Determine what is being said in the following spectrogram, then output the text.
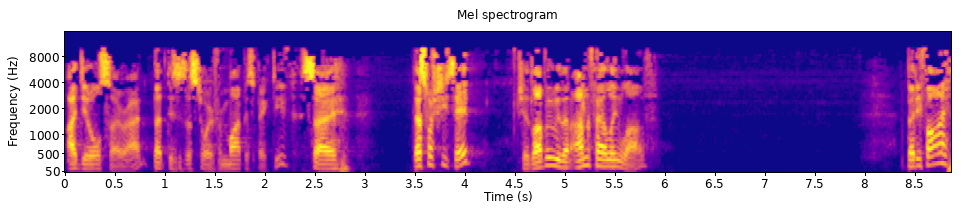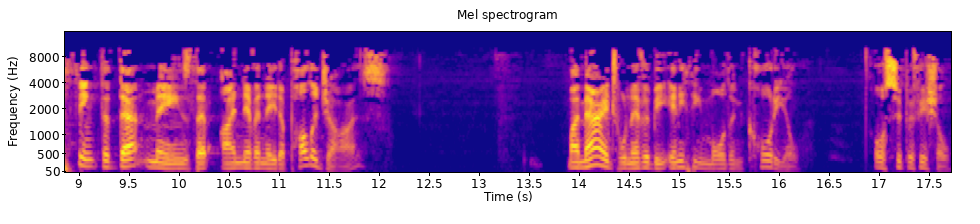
I did also, right? But this is a story from my perspective. So, that's what she said. She'd love me with an unfailing love. But if I think that that means that I never need apologize, my marriage will never be anything more than cordial or superficial.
